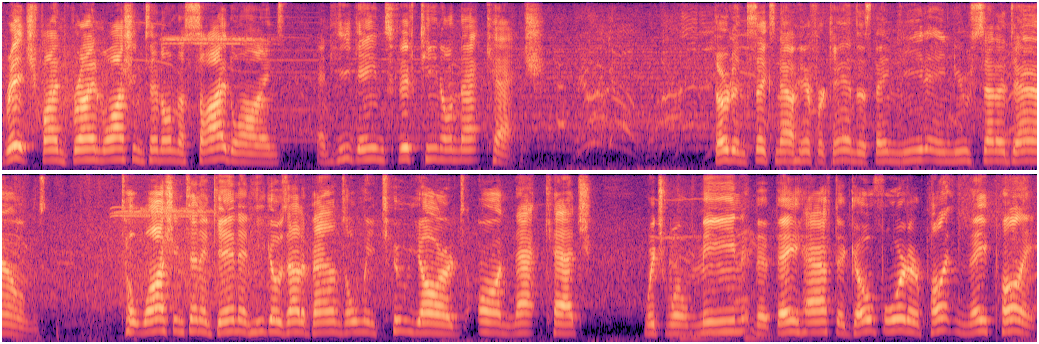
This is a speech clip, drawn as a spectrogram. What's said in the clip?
Rich finds Brian Washington on the sidelines, and he gains 15 on that catch. Third and six now here for Kansas. They need a new set of downs. To Washington again, and he goes out of bounds only two yards on that catch, which will mean that they have to go for it or punt, and they punt.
